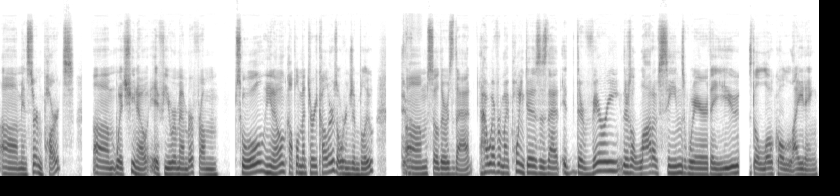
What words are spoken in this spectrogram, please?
um in certain parts um which you know if you remember from school you know complementary colors orange and blue Yeah. um, so there's that. However, my point is, is that it, they're very. There's a lot of scenes where they use the local lighting,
